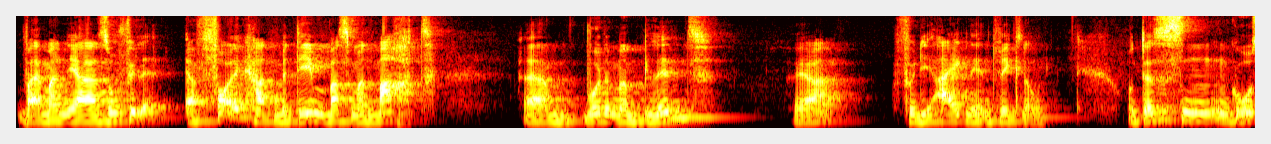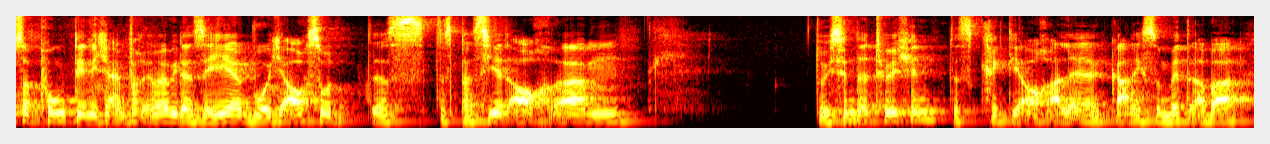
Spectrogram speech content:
weil man ja so viel Erfolg hat mit dem, was man macht, ähm, wurde man blind ja, für die eigene Entwicklung. Und das ist ein, ein, großer Punkt, den ich einfach immer wieder sehe, wo ich auch so, das, das passiert auch ähm, durchs Hintertürchen, das kriegt ihr auch alle gar nicht so mit, aber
